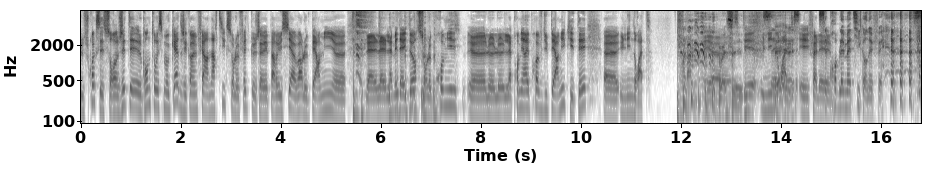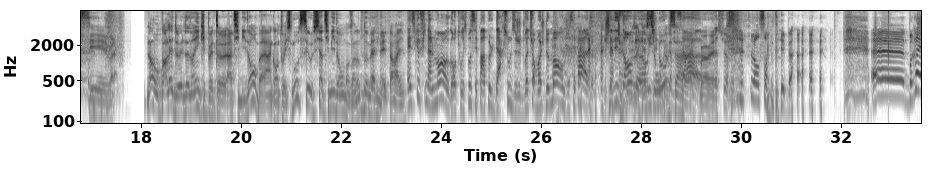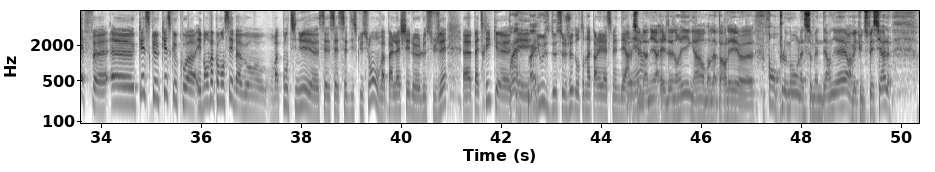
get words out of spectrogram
je crois que c'est sur GT Grand Turismo 4, j'ai quand même fait un article sur le fait que j'avais pas réussi à avoir le permis, euh, la, médaille d'or sur le premier, euh, la première épreuve du permis qui était euh, une ligne droite. Voilà. c'était une ligne droite et il fallait. C'est problématique en effet. c'est voilà. Non, on parlait de Elden Ring qui peut être euh, intimidant. Bah, un Gran Turismo, c'est aussi intimidant dans un autre domaine, mais pareil. Est-ce que finalement, Gran Turismo, c'est pas un peu le Dark Souls des jeux de voiture? Moi, je demande, je sais pas. J'ai des angles originaux comme, ça. Bien sûr. L'ensemble débat. Euh, bref, euh, qu'est-ce que qu'est-ce que quoi? Eh ben, on va commencer. Bah, on, va continuer cette, discussion. On va pas lâcher le, sujet. Patrick, les news de ce jeu dont on a parlé la semaine dernière. La semaine dernière, Elden Ring. Hein, on en a parlé amplement la semaine dernière avec une spéciale.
